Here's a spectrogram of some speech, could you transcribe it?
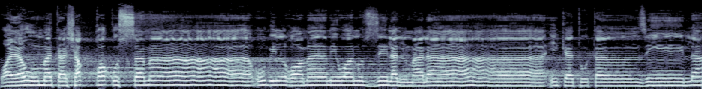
ويوم تشقق السماء بالغمام ونزل الملائكة تنزيلا.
